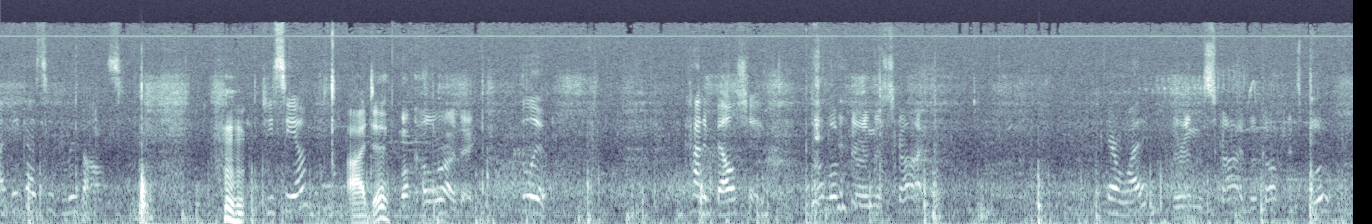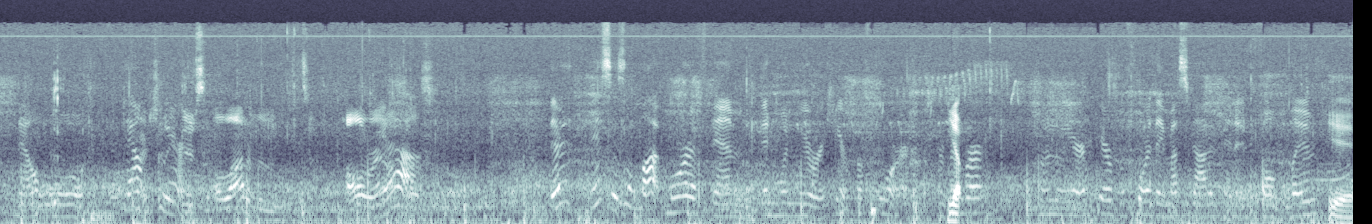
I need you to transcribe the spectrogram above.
I think I see blue balls. Do you see them? I do. What color are they? Blue. Kind of bell shaped. Oh, look, they're in the sky. They're what? They're in the sky. Look up. It's blue. No. They're Actually, here. there's a lot of them all around Yeah. us. There, this is a lot more of them than when we were here before. Yep. Remember when we were here before? They must not have been in full bloom. Yeah.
